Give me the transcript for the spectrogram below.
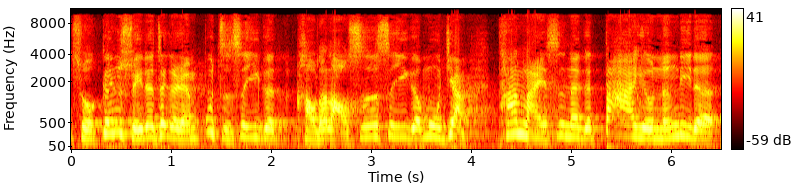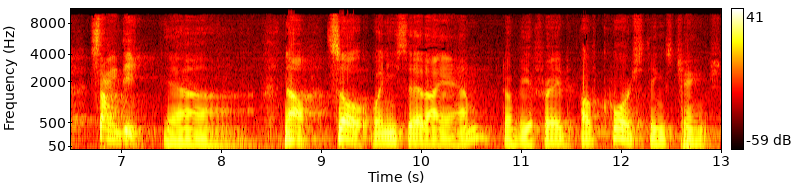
所跟随的这个人不只是一个好的老师，是一个木匠，他乃是那个大有能力的上帝。 Yeah. Now, so when he said, I am, don't be afraid, of course things changed.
